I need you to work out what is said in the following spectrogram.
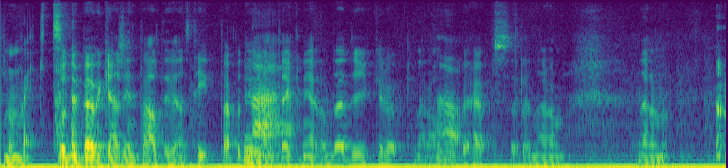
projekt. Och du behöver kanske inte alltid ens titta på dina Nej. anteckningar. De där dyker upp när de Ja. behövs eller när de, när de,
